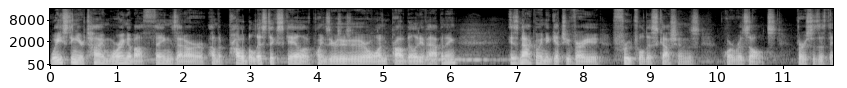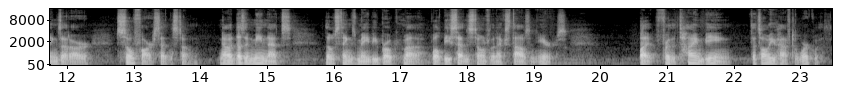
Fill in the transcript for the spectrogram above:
wasting your time worrying about things that are on the probabilistic scale of 0.0001 probability of happening is not going to get you very fruitful discussions or results versus the things that are so far set in stone. Now, it doesn't mean that those things may be broke, uh, will be set in stone for the next thousand years. But for the time being, that's all you have to work with.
